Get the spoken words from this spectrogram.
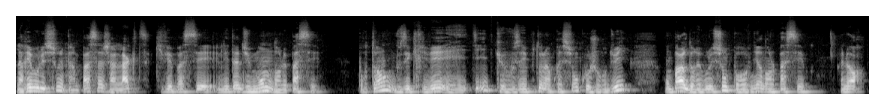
La révolution est un passage à l'acte qui fait passer l'état du monde dans le passé. Pourtant, vous écrivez et dites que vous avez plutôt l'impression qu'aujourd'hui, on parle de révolution pour revenir dans le passé. Alors,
